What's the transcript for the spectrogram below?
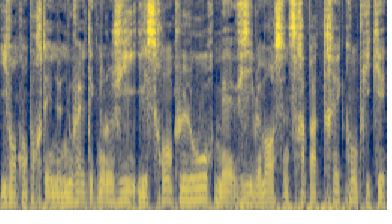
ils vont comporter une nouvelle technologie, ils seront plus lourds, mais visiblement ce ne sera pas très compliqué.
